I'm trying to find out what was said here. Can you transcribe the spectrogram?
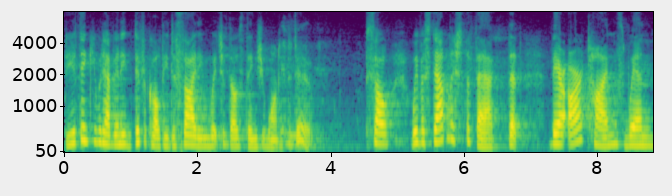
Do you think you would have any difficulty deciding which of those things you wanted to do? So we've established the fact that there are times when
